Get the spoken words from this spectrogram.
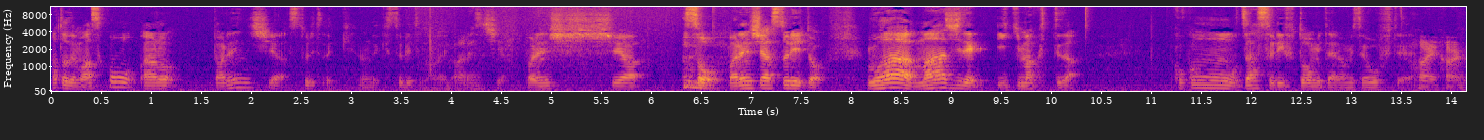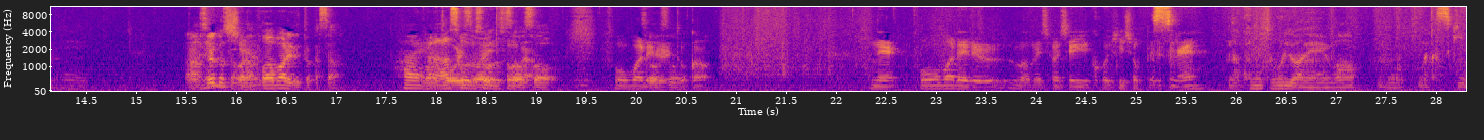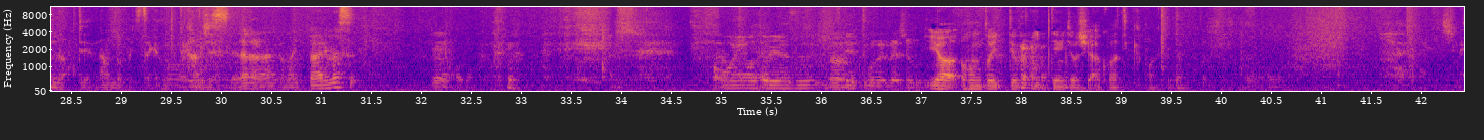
あとでもあそこあのバレンシアストリートだっけ？なんだっけ？ストリートの名前バレンシア。バレンシアそう バレンシアストリート。うわーマジで行きまくってた。ここもザ・スリフトみたいなお店多くて、はいはい。あそれこそほらフォアバレルとかさ。はい。この通り沿いあそうそうそうそう。フォーバレルとか。ねフォーバレルはめちゃめちゃいいコーヒーショップですねこの通りはねはもうなんか好きになって何度も言ってたけどうんって感じですね。だからなんかまあいっぱいあります。うん。公園はとりあえず行ってってことで大丈夫？いや本当行って行ってみてほしい。アクアティックパーク。はい。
